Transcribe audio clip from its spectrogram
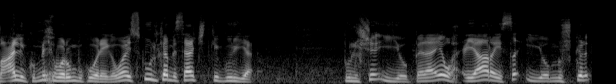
macallinku mixwar unbuu ku wareega waa iskuulka masaajidka guriga. Bulsho iyo balaayo wax ciyaaraysa iyo mushkilad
